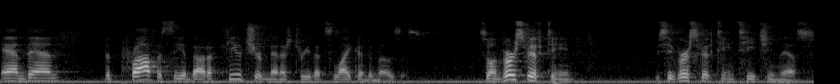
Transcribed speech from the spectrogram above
and then the prophecy about a future ministry that's like unto Moses. So in verse 15, you see verse 15 teaching this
